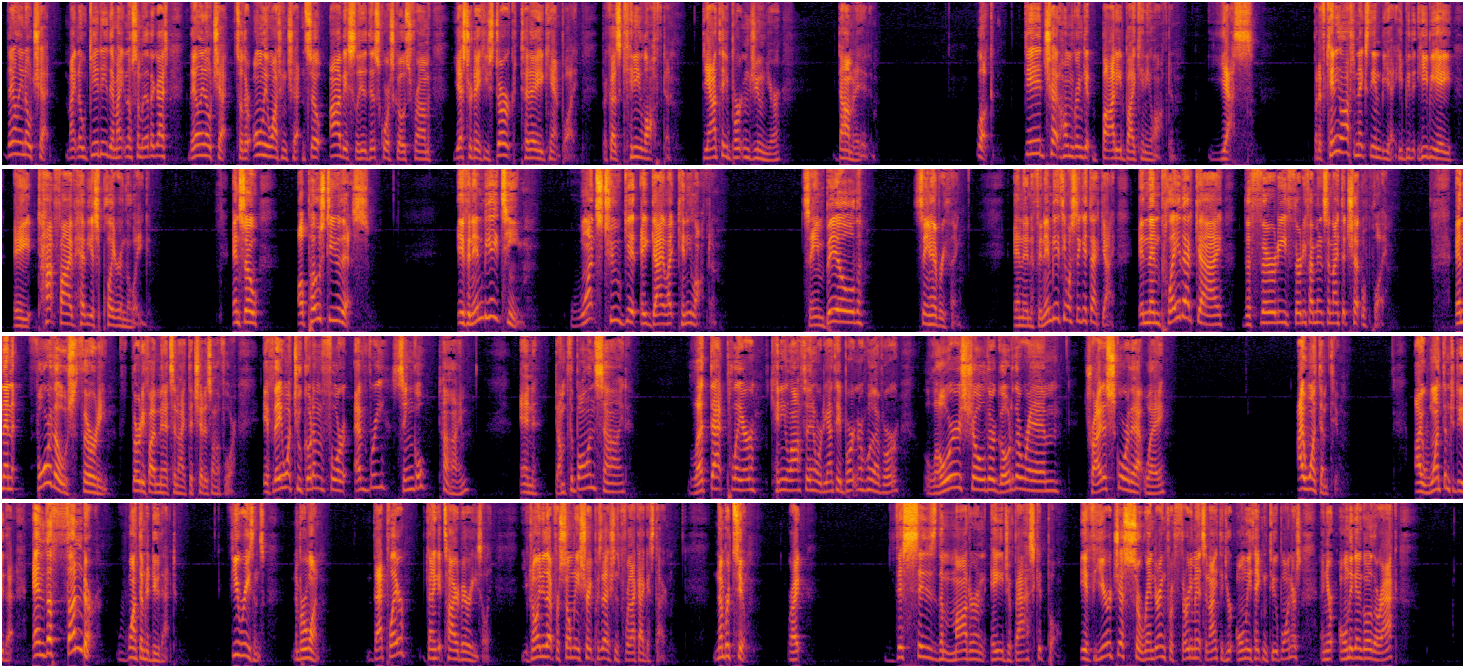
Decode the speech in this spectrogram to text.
they only know Chet. Might know Giddey, they might know some of the other guys. They only know Chet. So they're only watching Chet. And so obviously the discourse goes from yesterday he's Dirk, today he can't play. Because Kenny Lofton, Deonte Burton Jr. dominated him. Look, did Chet Holmgren get bodied by Kenny Lofton? Yes. But if Kenny Lofton makes the NBA, he'd be he'd be a a top five heaviest player in the league. And so I'll pose to you this: if an NBA team wants to get a guy like Kenny Lofton, same build, same everything, and then if an NBA team wants to get that guy and then play that guy the 30, 35 minutes a night that Chet will play, and then for those 30, 35 minutes a night that Chet is on the floor, if they want to go down the floor every single time and dump the ball inside, let that player, Kenny Lofton or Deonte Burton or whoever, lower his shoulder, go to the rim, try to score that way. I want them to. I want them to do that. And the Thunder want them to do that. Few reasons. Number one, that player going to get tired very easily. You can only do that for so many straight possessions before that guy gets tired. Number two, right? This is the modern age of basketball. If you're just surrendering for 30 minutes a night that you're only taking two pointers and you're only going to go to the rack,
